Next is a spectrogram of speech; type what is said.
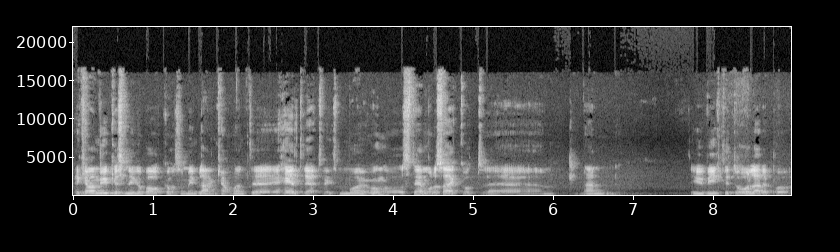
det kan vara mycket som ligger bakom som ibland kanske inte är helt rättvist men många gånger stämmer det säkert. Ehm, men det är ju viktigt att hålla det på,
